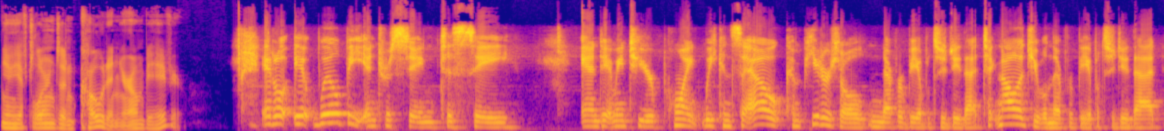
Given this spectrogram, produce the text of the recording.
you know you have to learn to encode in your own behavior. It'll it will be interesting to see and I mean, to your point, we can say, oh, computers will never be able to do that. Technology will never be able to do that.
